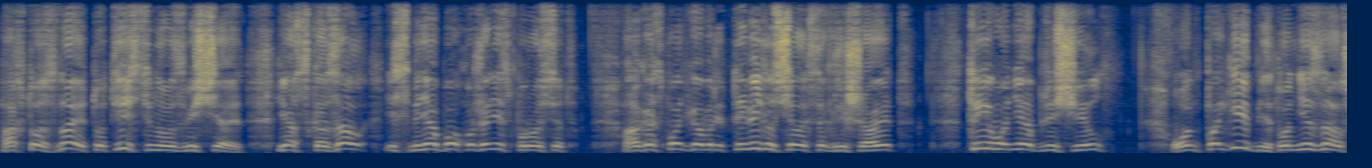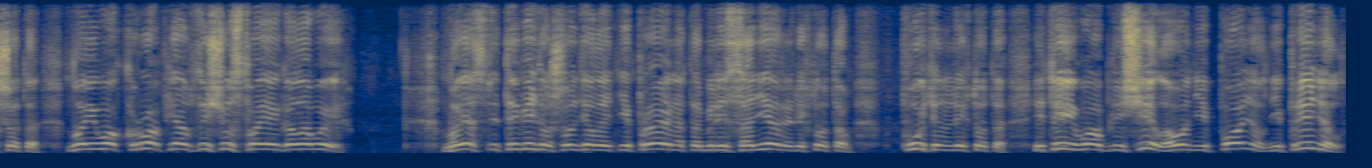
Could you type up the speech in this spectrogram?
А кто знает, тот истину возвещает. Я сказал, и с меня Бог уже не спросит. А Господь говорит, ты видел, человек согрешает, ты его не обличил, он погибнет, он не знал, что это, но его кровь я взыщу с твоей головы. Но если ты видел, что он делает неправильно, там милиционер или кто там, Путин или кто-то, и ты его обличил, а он не понял, не принял,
